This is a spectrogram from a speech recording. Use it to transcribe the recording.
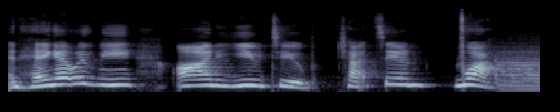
And hang out with me on YouTube. Chat soon. Mwah.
